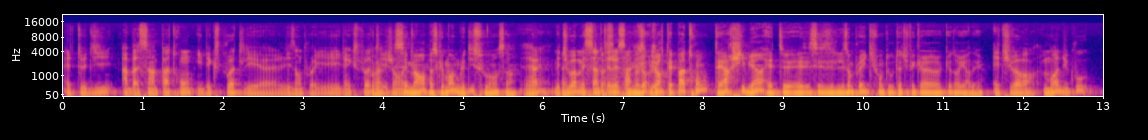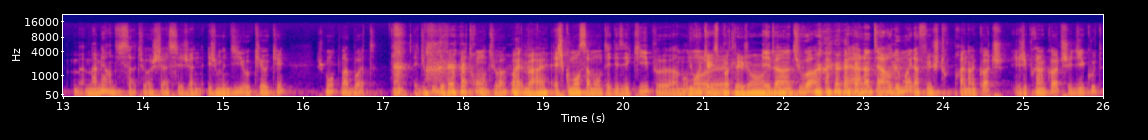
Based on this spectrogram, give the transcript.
elle te dit ah bah c'est un patron, il exploite les, euh, les employés, il exploite les gens. C'est marrant parce que moi on me le dit souvent ça. mais tu vois, mais c'est intéressant. Parce genre, que... genre t'es patron, t'es archi bien et, c'est les employés qui font tout. Toi tu fais que, que de regarder. Et tu vas voir. Moi du coup, ma, mère dit ça, tu vois, je suis assez jeune et je me dis ok ok, je monte ma boîte. Et du coup, je deviens patron, tu vois. Ouais, bah ouais. Et je commence à monter des équipes. Euh, un moment, du coup, tu euh, exploites les gens. Et, ben, tu vois, à l'intérieur de moi, il a fallu que je prenne un coach. Et j'ai pris un coach et dit, écoute,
